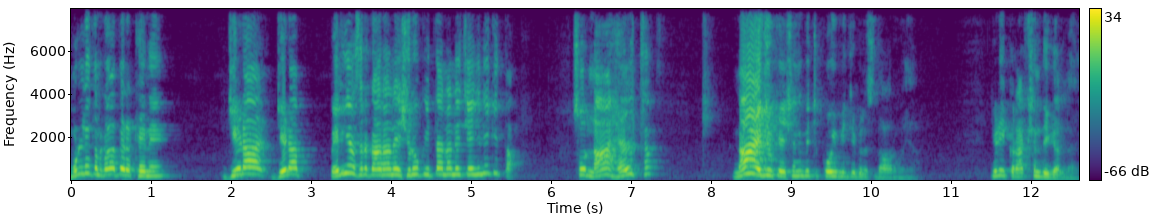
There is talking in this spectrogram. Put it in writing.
ਮੁੱਢਲੀ ਤਨਖਾਹ ਤੇ ਰੱਖੇ ਨੇ। ਜਿਹੜਾ ਜਿਹੜਾ ਪਹਿਲੀਆਂ ਸਰਕਾਰਾਂ ਨੇ ਸ਼ੁਰੂ ਕੀਤਾ, ਇਹਨਾਂ ਨੇ ਚੇਂਜ ਨਹੀਂ ਕੀਤਾ। ਸੋ ਨਾ ਹੈਲਥ ਨਾ ਐਜੂਕੇਸ਼ਨ ਵਿੱਚ ਕੋਈ ਵਿਜੀਬਲ ਸੁਧਾਰ ਹੋਇਆ। ਜਿਹੜੀ ਕਰਪਸ਼ਨ ਦੀ ਗੱਲ ਹੈ।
